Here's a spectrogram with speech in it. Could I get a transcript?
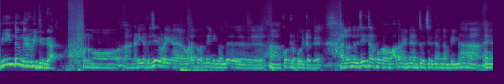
மீண்டும் நிரூபித்திருக்கிறார். இப்போ நம்ம நடிகர் விஜயோடைய வழக்கு வந்து இன்னைக்கு வந்து கோர்ட்டில் போயிட்டு இருக்கு அதில் வந்து விஜய் தரப்போட வாதம் என்ன எடுத்து வச்சிருக்காங்க அப்படின்னா அஹ்,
